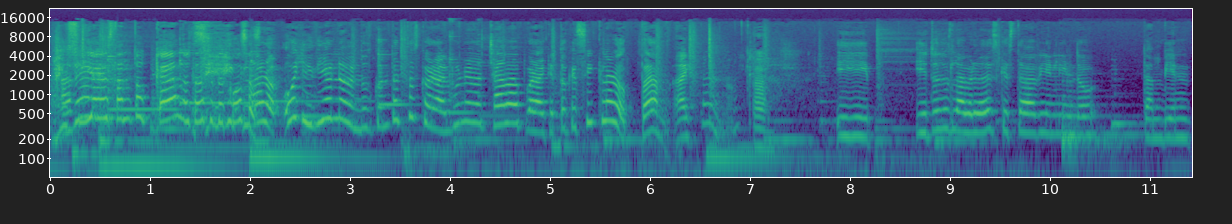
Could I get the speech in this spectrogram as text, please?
Ay, A sí, ver, ya están tocando, están Sí, haciendo cosas. claro. Oye, Diana, ¿nos contactas con alguna chava para que toque? Sí, claro. ¡Pam! Ahí están, ¿no? Claro. Y, y entonces la verdad es que estaba bien lindo también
